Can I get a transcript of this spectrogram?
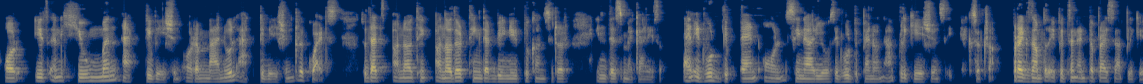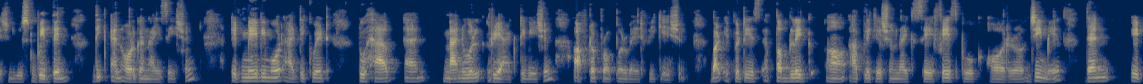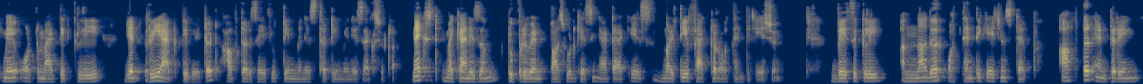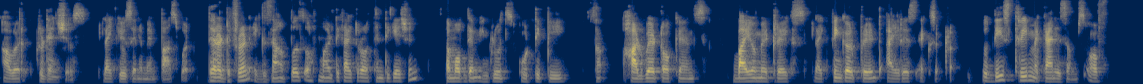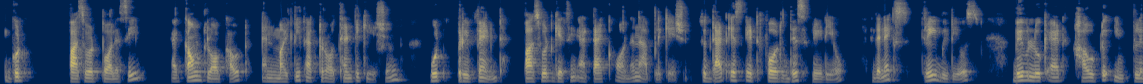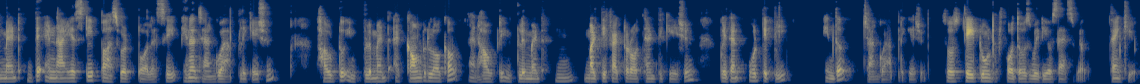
or is a human activation or a manual activation required so that's another thing another thing that we need to consider in this mechanism. And it would depend on scenarios it would depend on applications etc for example if it's an enterprise application used within the an organization it may be more adequate to have an manual reactivation after proper verification. But if it is a public uh, application like say facebook or uh, gmail then it may automatically get reactivated after say 15 minutes 30 minutes etc next mechanism to prevent password guessing attack is multi-factor authentication. Basically another authentication step after entering our credentials like username and password. There are different examples of multi-factor authentication some of them includes otp hardware tokens biometrics like fingerprint iris etc so these three mechanisms of good password policy account lockout and multi-factor authentication would prevent password guessing attack on an application. So that is it for this video. In the next three videos, we will look at how to implement the NIST password policy in a Django application, how to implement account lockout and how to implement multi-factor authentication with an OTP in the Django application. So stay tuned for those videos as well. Thank you.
